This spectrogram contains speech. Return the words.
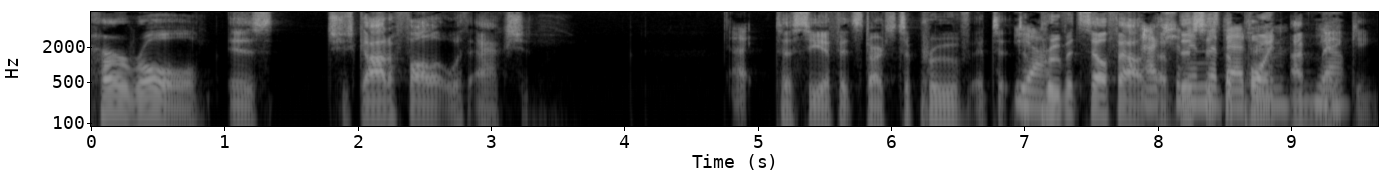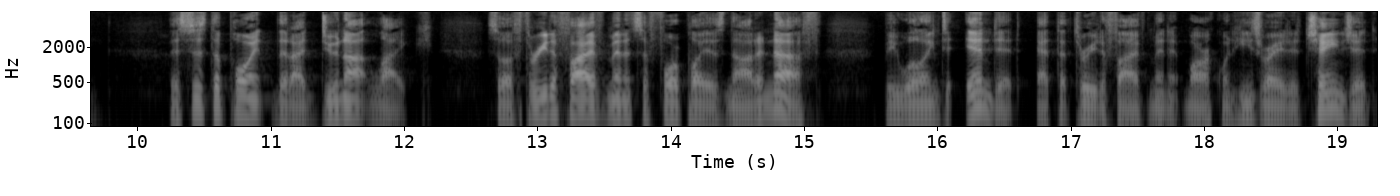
her role is she's got to follow it with action to see if it starts to prove to, to Yeah. prove itself out Action of this is the the, point. I'm Yeah. making. This is the point that I do not like. So if three to five minutes of foreplay is not enough, be willing to end it at the three to five minute mark when he's ready to change it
